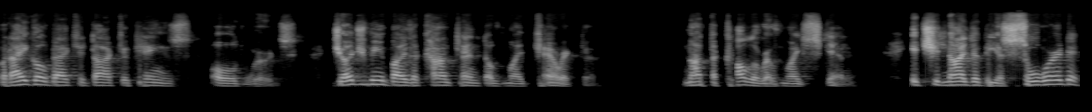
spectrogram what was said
but I go back to Dr. King's old words judge me by the content of my character, not the color of my skin. It should neither be a sword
